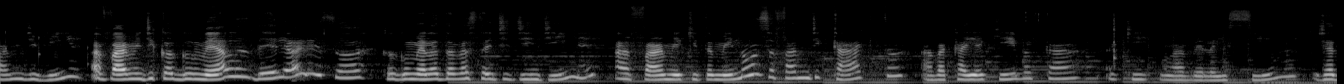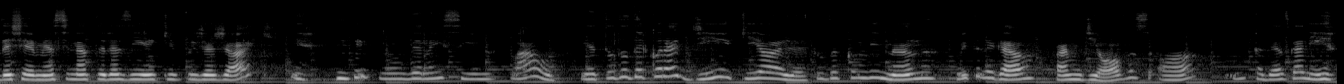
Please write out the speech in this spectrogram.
farm de vinha. A farm de cogumelo dele, olha só. Cogumelo dá bastante din-din, né? A farm aqui também. Nossa, farm de cacto. Ela vai cair aqui e vai ficar aqui. Vamos lá ver lá em cima. Já deixei a minha assinaturazinha aqui pro Jojoque. Vamos ver lá em cima. Uau! E é tudo decoradinho aqui, olha. Tudo combinando. Muito legal. Farm de ovos, ó. Ih, cadê as galinhas?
